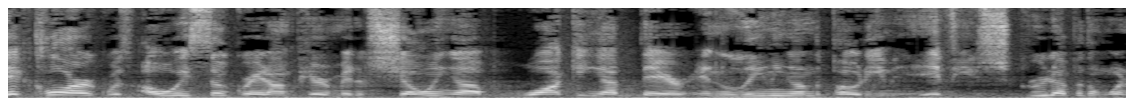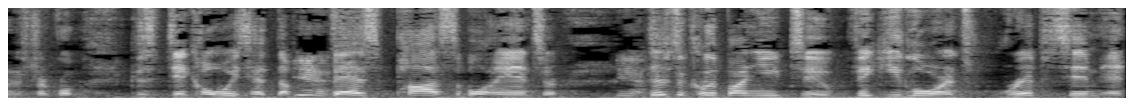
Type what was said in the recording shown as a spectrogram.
Dick Clark was always so great on Pyramid of showing up, walking up there, and leaning on the podium if you screwed up in the winner's circle, because Dick always had the Yes. best possible answer. Yes. There's a clip on YouTube. Vicki Lawrence rips him a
